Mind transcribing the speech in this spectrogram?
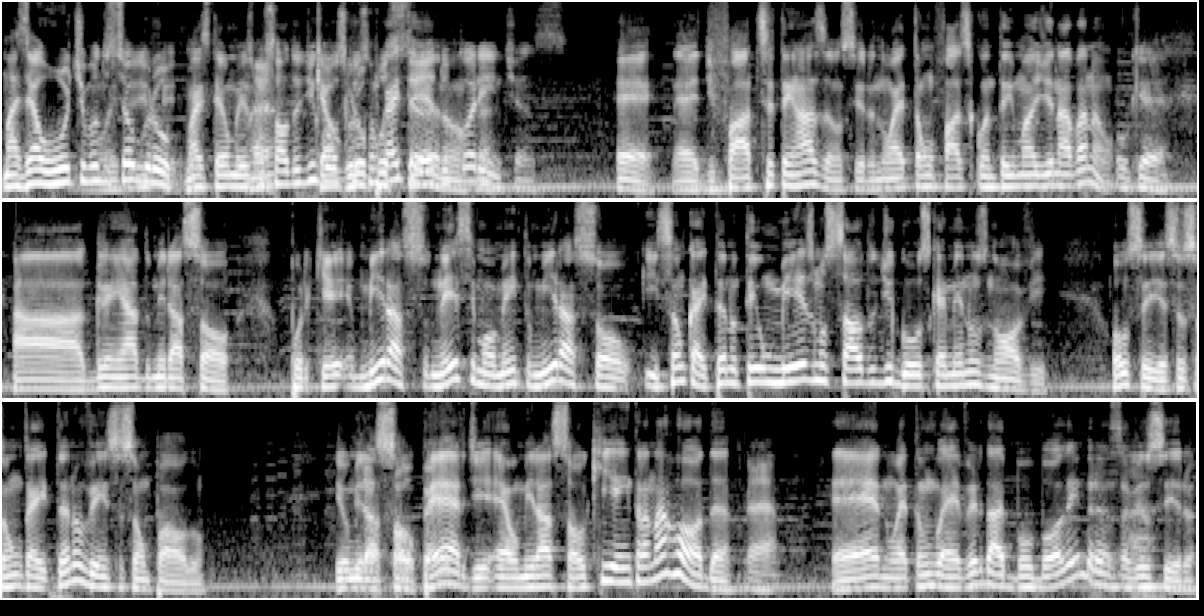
Mas é o último do Muito seu difícil. grupo. Mas tem o mesmo né? saldo de que é o gols que o São grupo C Caetano. do Corinthians. É, é, de fato você tem razão, Ciro. Não é tão fácil quanto eu imaginava, não. O quê? A ganhar do Mirassol. Porque Mirassol, nesse momento, Mirassol e São Caetano têm o mesmo saldo de gols, que é menos 9. Ou seja, se o São Caetano vence o São Paulo e o Mirassol Mirassol perde, é o Mirassol que entra na roda. É. É, não é tão. É verdade, bo- boa lembrança, viu, Ciro?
